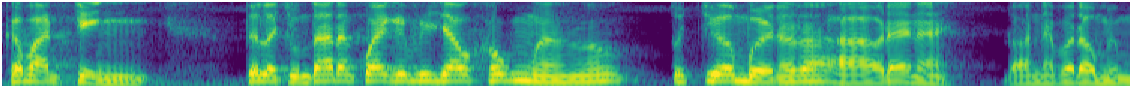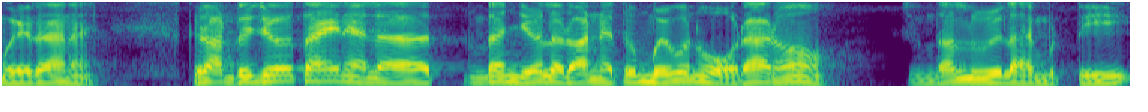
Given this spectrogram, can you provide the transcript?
các bạn chỉnh tức là chúng ta đang quay cái video không mà nó tôi chưa mời nó ra. À, ở đây này đoạn này bắt đầu mới mời ra này. Cái đoạn tôi giơ tay này là chúng ta nhớ là đoạn này tôi mời con hổ ra đúng không? Chúng ta lui lại một tí.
